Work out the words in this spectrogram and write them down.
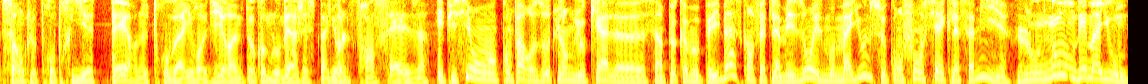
sans que le propriétaire ne trouve à y redire, un peu comme l'auberge espagnole française. Et puis si on compare aux autres langues locales, euh, c'est un peu comme au Pays Basque en fait, la maison et le mot Mayoun se confond aussi avec la famille. Lounon des Mayoun.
